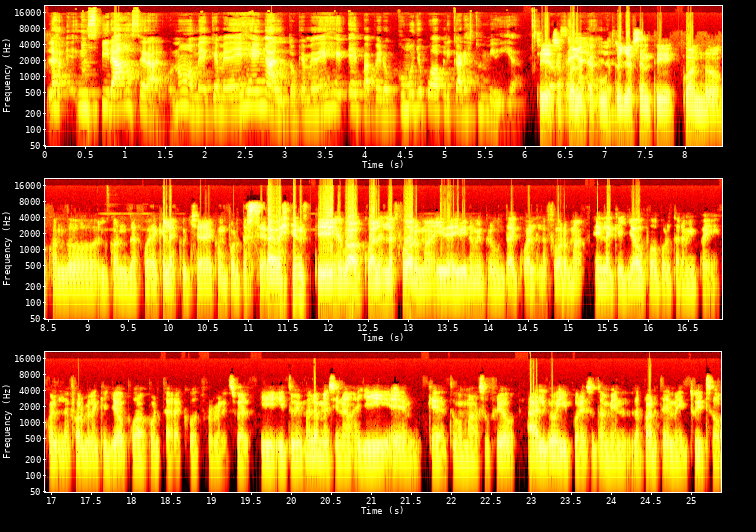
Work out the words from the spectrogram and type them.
las, inspiradas a hacer algo, ¿no? que me deje en alto, que me deje, epa, pero ¿cómo yo puedo aplicar esto en mi vida? Sí, eso fue lo que justo yo sentí cuando, cuando, cuando después de que la escuché como por tercera vez, y dije, wow, ¿cuál es la forma? Y de ahí vino mi pregunta de cuál es la forma en la que yo puedo aportar a mi país, cuál es la forma en la que yo puedo aportar a Code for Venezuela. Y, y tú misma lo mencionabas allí, eh, que tu mamá sufrió algo y por eso también parte de mi tweets o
